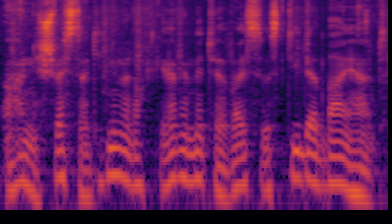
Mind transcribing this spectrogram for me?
Oh, eine Schwester, die nehmen wir doch gerne mit. Wer weiß, was die dabei hat.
